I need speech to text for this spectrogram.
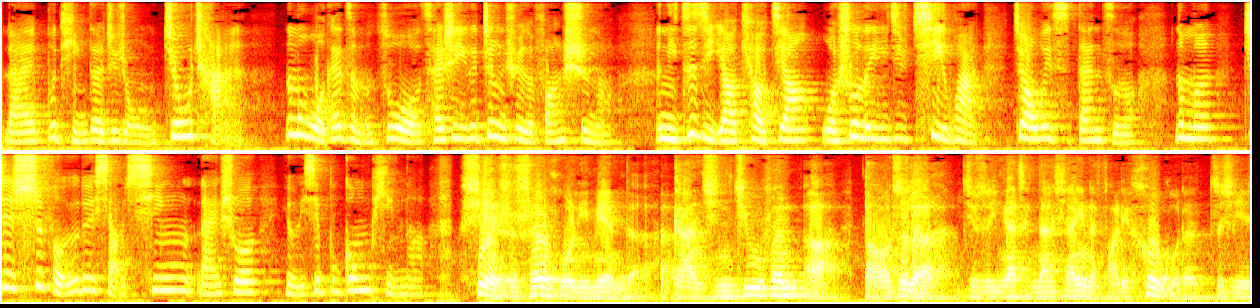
来不停的这种纠缠。那么我该怎么做才是一个正确的方式呢？你自己要跳江，我说了一句气话就要为此担责。那么这是否又对小青来说有一些不公平呢？现实生活里面的感情纠纷啊，导致了就是应该承担相应的法律后果的这些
